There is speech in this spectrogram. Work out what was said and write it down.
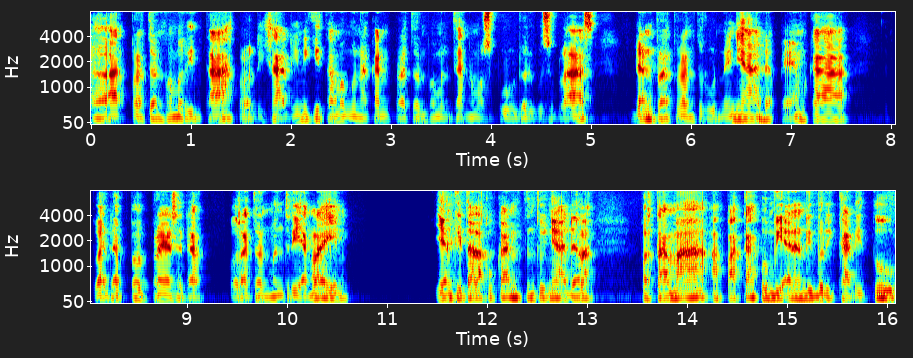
eh, peraturan pemerintah. Kalau di saat ini kita menggunakan peraturan pemerintah nomor 10 2011 dan peraturan turunannya ada PMK, itu ada Perpres, ada peraturan menteri yang lain. Yang kita lakukan tentunya adalah pertama apakah pembiayaan yang diberikan itu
